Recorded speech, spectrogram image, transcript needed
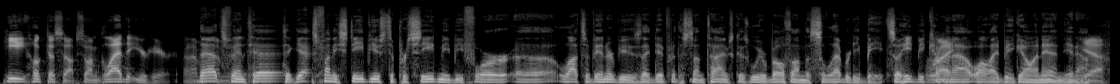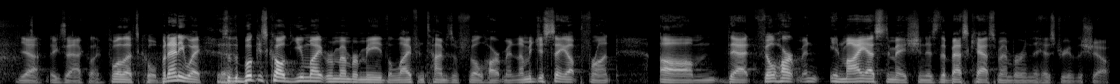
he hooked us up. So I'm glad that you're here. I'm- That's I'm really- fantastic. Yeah, it's funny. Steve used to precede me before uh, lots of interviews I did for the Sun Times because we were both on the celebrity beat. So he'd be coming Right. out while I'd be going in. You know. Yeah, yeah, exactly. Well, that's cool. But anyway, so the book is called "You Might Remember Me: The Life and Times of Phil Hartman." Let me just say up front um, that Phil Hartman, in my estimation, is the best cast member in the history of the show.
